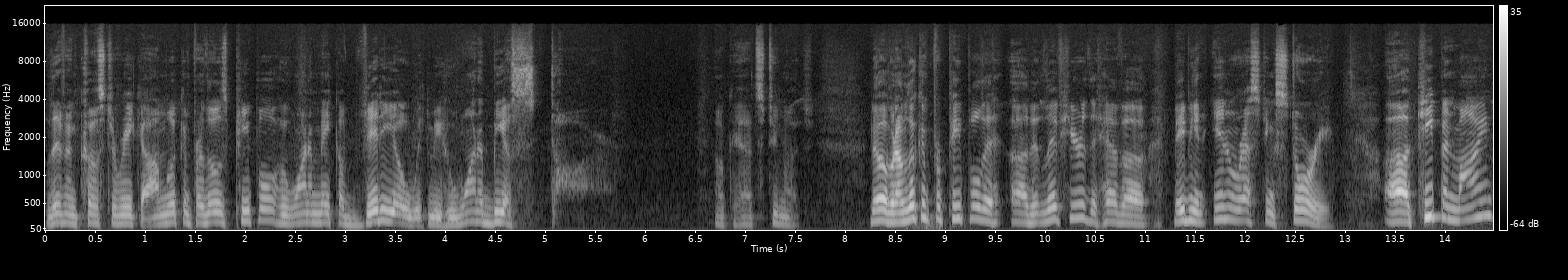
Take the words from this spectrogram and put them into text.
live in Costa Rica. I'm looking for those people who want to make a video with me, who want to be a star. Okay, that's too much. No, but I'm looking for people that, uh, that live here that have a, maybe an interesting story. Uh, keep in mind,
